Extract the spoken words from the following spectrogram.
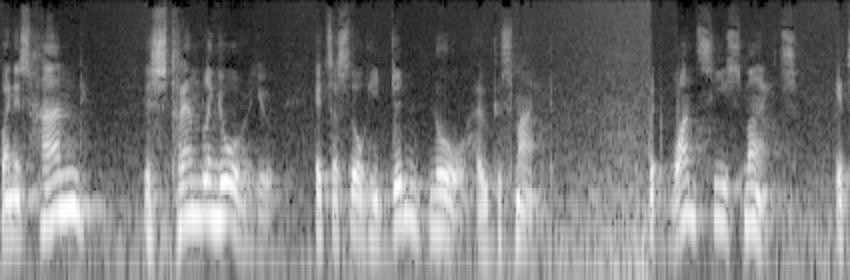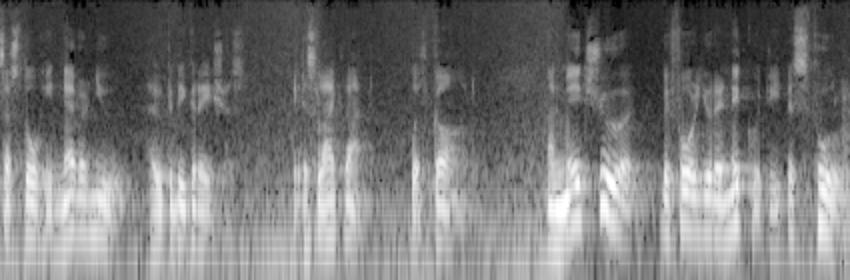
when His hand is trembling over you, it's as though he didn't know how to smite. But once he smites, it's as though he never knew how to be gracious. It is like that with God. And make sure before your iniquity is full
